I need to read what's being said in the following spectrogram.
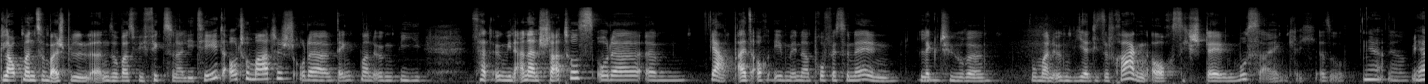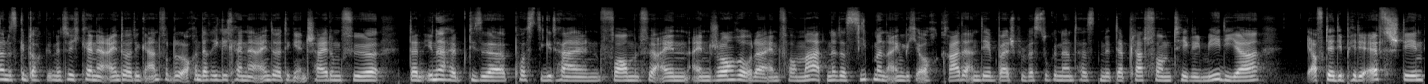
glaubt man zum Beispiel an sowas wie Fiktionalität automatisch oder denkt man irgendwie, es hat irgendwie einen anderen Status oder ähm, ja, als auch eben in der professionellen Lektüre wo man irgendwie ja diese Fragen auch sich stellen muss eigentlich. Also, ja. ja. Ja. und es gibt auch natürlich keine eindeutige Antwort oder auch in der Regel keine eindeutige Entscheidung für dann innerhalb dieser postdigitalen Formen für ein, ein Genre oder ein Format. Ne? Das sieht man eigentlich auch gerade an dem Beispiel, was du genannt hast mit der Plattform Tegel Media, auf der die PDFs stehen,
